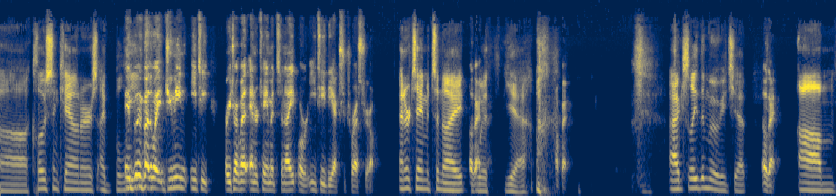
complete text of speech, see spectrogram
uh, Close Encounters, I believe by- by the way, do you mean ET? Are you talking about Entertainment Tonight or ET the Extraterrestrial? Entertainment Tonight Okay. with yeah. Okay. Actually, the movie chip. Okay. Um,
